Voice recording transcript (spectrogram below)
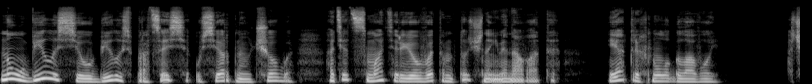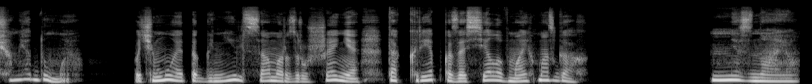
Ну, убилась и убилась в процессе усердной учебы. Отец с матерью в этом точно не виноваты. Я тряхнула головой. О чем я думаю? Почему эта гниль саморазрушения так крепко засела в моих мозгах? Не знаю.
